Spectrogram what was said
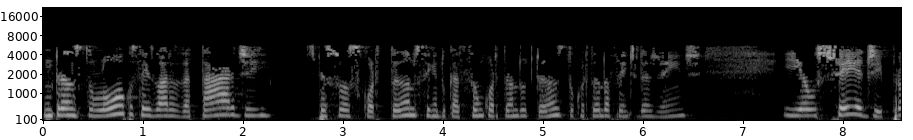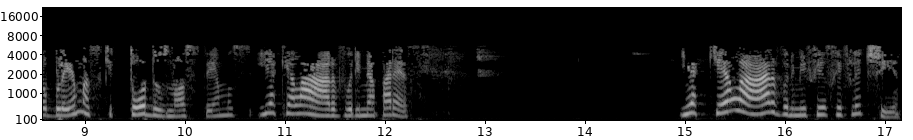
Um trânsito louco, seis horas da tarde, as pessoas cortando, sem educação, cortando o trânsito, cortando a frente da gente. E eu cheia de problemas que todos nós temos, e aquela árvore me aparece. E aquela árvore me fez refletir.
